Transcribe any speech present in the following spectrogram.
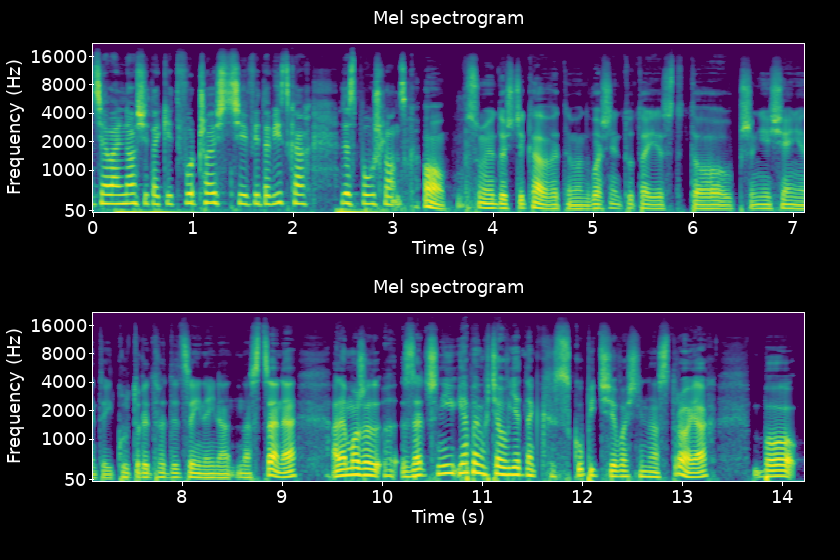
działalności takiej twórczości w widowiskach zespołu Śląsk. O, w sumie dość ciekawy temat. Właśnie tutaj jest to przeniesienie tej kultury tradycyjnej na, na scenę, ale może zacznij, ja bym chciał jednak skupić się właśnie na strojach, bo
